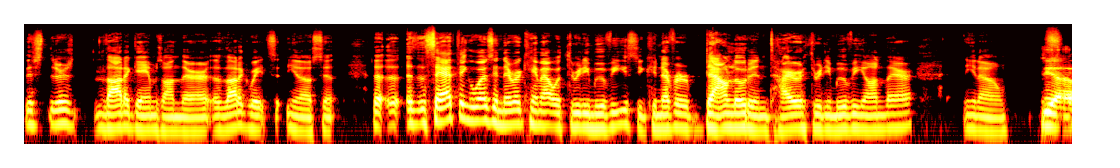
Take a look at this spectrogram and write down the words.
there's there's a lot of games on there, a lot of great, you know. The the sad thing was it never came out with 3D movies. You could never download an entire 3D movie on there. You know. Yeah.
